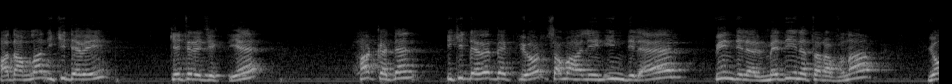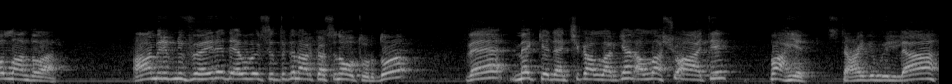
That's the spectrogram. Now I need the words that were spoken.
Adamla iki deveyi getirecek diye. Hakikaten iki deve bekliyor. Sabahleyin indiler, bindiler Medine tarafına, yollandılar. Amir İbni Füheyre de Ebu Bekir Sıddık'ın arkasına oturdu ve Mekke'den çıkarlarken Allah şu ayeti vahyet. Estaizu billah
